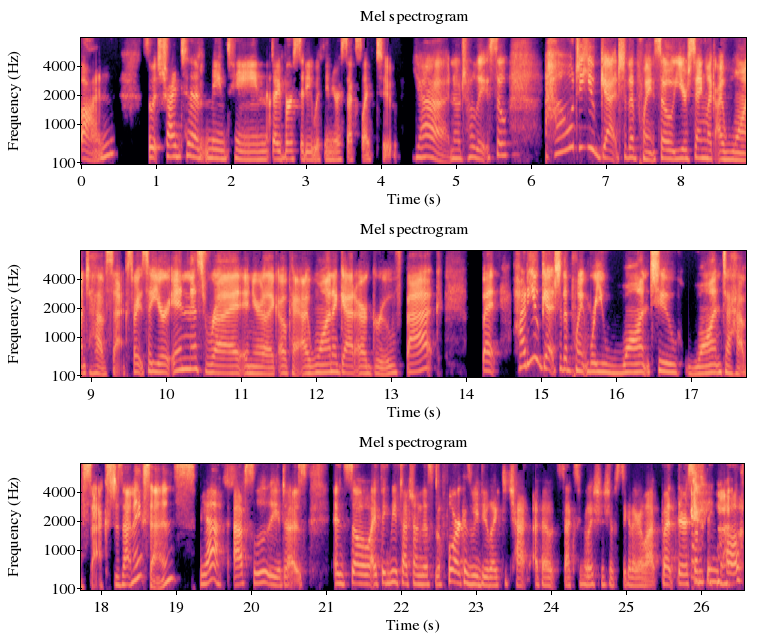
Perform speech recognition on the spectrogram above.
fun. So it's trying to maintain diversity within your sex life too. Yeah, no, totally. So, how do you get to the point? So, you're saying, like, I want to have sex, right? So, you're in this rut and you're like, okay, I want to get our groove back. But how do you get to the point where you want to want to have sex? Does that make sense? Yeah, absolutely it does. And so I think we've touched on this before because we do like to chat about sex and relationships together a lot, but there's something called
